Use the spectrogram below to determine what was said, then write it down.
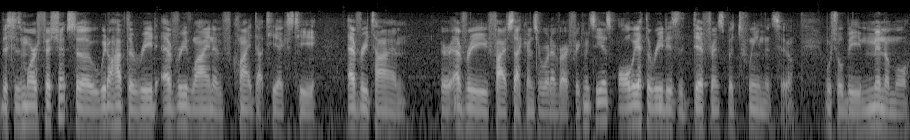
This is more efficient, so we don't have to read every line of client.txt every time or every five seconds or whatever our frequency is. All we have to read is the difference between the two, which will be minimal,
